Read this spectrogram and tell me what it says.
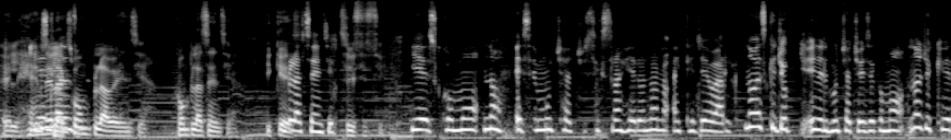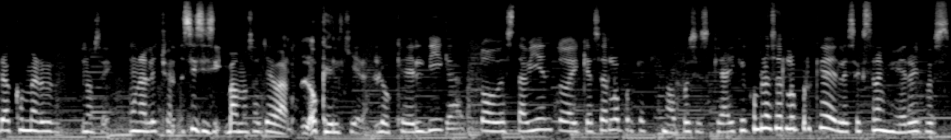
El gen de la entonces- complacencia. Complacencia. ¿Y qué es? Complacencia. Sí, sí, sí. Y es como, no, ese muchacho es extranjero, no, no, hay que llevarlo. No, es que yo, el muchacho dice como, no, yo quiero ir a comer, no sé, una lechona. Sí, sí, sí, vamos a llevarlo, lo que él quiera, lo que él diga, todo está bien, todo hay que hacerlo porque, no, pues es que hay que complacerlo porque él es extranjero y pues,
